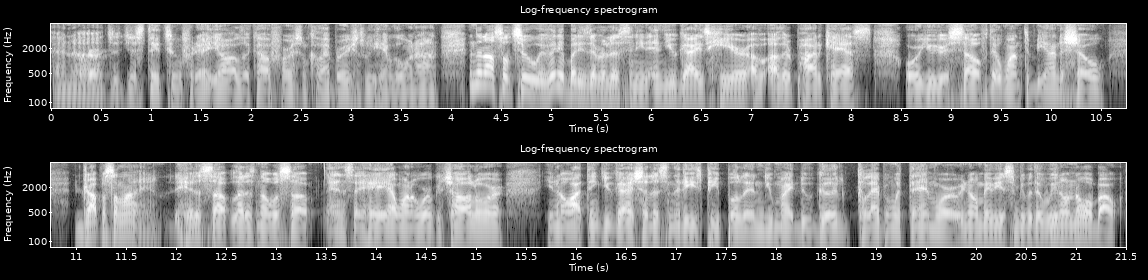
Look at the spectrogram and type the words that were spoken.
And uh, Okay. ju- just stay tuned for that, y'all. Look out for some collaborations we have going on. And then also, too, if anybody's ever listening and you guys hear of other podcasts or you yourself that want to be on the show, drop us a line. Hit us up, let us know what's up, and say, hey, I want to work with y'all, or, you know, I think you guys should listen to these people and you might do good collaborating with them, or, you know, maybe it's some people that we don't know about.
